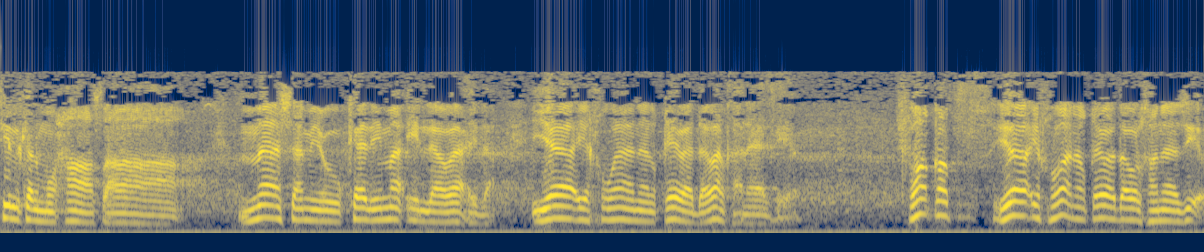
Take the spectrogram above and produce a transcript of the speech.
تلك المحاصرة. ما سمعوا كلمة إلا واحدة. يا إخوان القردة والخنازير. فقط يا إخوان القردة والخنازير.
